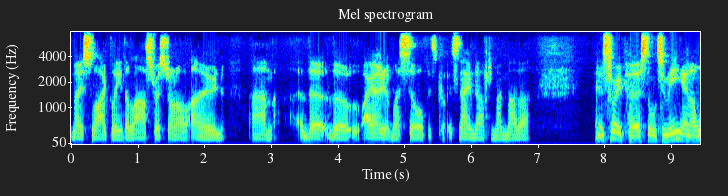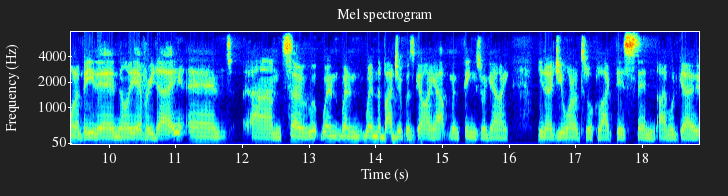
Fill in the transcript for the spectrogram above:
most likely the last restaurant I'll own. Um, the the I own it myself. It's it's named after my mother and it's very personal to me, and I want to be there nearly every day. And um, so when when when the budget was going up, when things were going, you know, do you want it to look like this? Then I would go,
